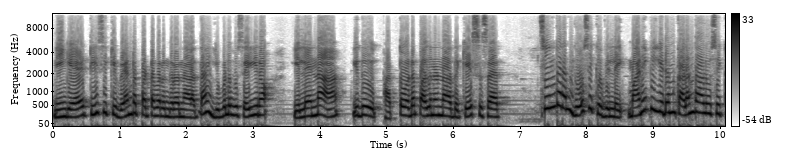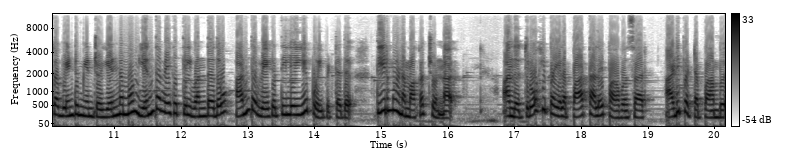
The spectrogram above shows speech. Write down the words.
நீங்க டிசிக்கு வேண்டப்பட்டவருங்கிறனால தான் இவ்வளவு செய்யறோம். இல்லைன்னா இது பத்தோட பதினொன்னாவது கேஸ் சார். சுந்தரம் யோசிக்கவில்லை. மனைவியிடம் கலந்தாலோசிக்க வேண்டும் என்ற எண்ணமும் எந்த வேகத்தில் வந்ததோ அந்த வேகத்திலேயே போய்விட்டது. தீர்மானமாக சொன்னார். அந்த துரோகி பயல பார்த்தாலே பாவம் சார். அடிப்பட்ட பாம்பு.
